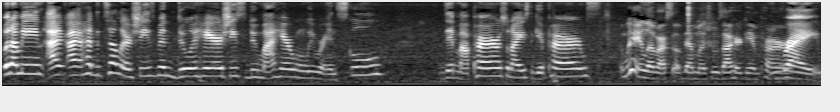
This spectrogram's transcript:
But I mean, I, I had to tell her she's been doing hair. She used to do my hair when we were in school. Did my perms when I used to get perms. And we didn't love ourselves that much. We was out here getting perm. Right.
